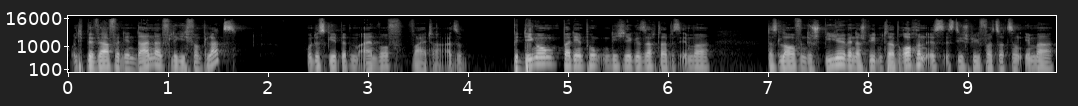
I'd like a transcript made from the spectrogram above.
und ich bewerfe den dann, dann fliege ich vom Platz und es geht mit dem Einwurf weiter. Also Bedingung bei den Punkten, die ich hier gesagt habe, ist immer das laufende Spiel. Wenn das Spiel unterbrochen ist, ist die Spielfortsetzung immer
